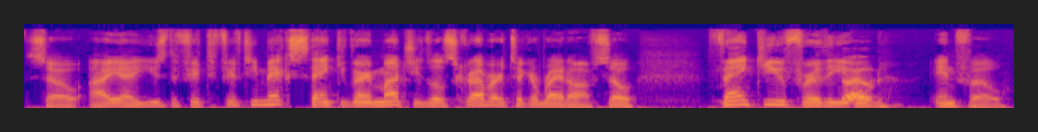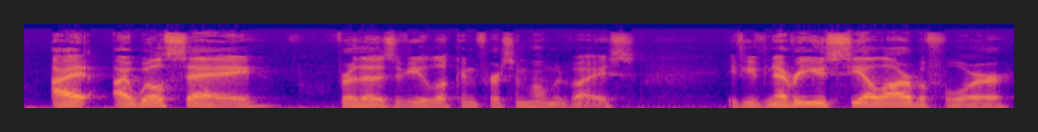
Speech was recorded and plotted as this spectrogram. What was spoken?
So I uh, used the 50-50 mix. Thank you very much. You little scrubber took it right off. So thank you for the So- old info. I I will say for those of you looking for some home advice, if you've never used CLR before,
